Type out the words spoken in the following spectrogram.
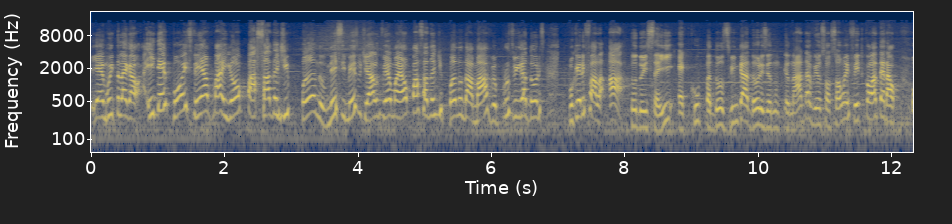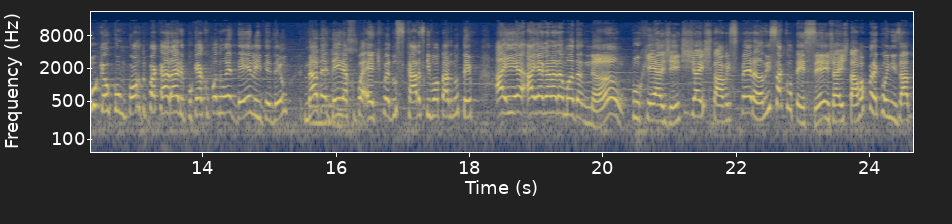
E é muito legal. E depois vem a maior passada de pano. Nesse mesmo diálogo vem a maior passada de pano da Marvel pros Vingadores. Porque ele fala: Ah, tudo isso aí é culpa dos Vingadores. Eu não tenho nada a ver, eu sou só um efeito colateral. O que eu concordo pra caralho, porque a culpa não é dele, entendeu? Nada é dele, a culpa é tipo é dos caras que voltaram no tempo. Aí aí a galera manda, não, porque a gente já estava esperando isso acontecer, já estava preconizado.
